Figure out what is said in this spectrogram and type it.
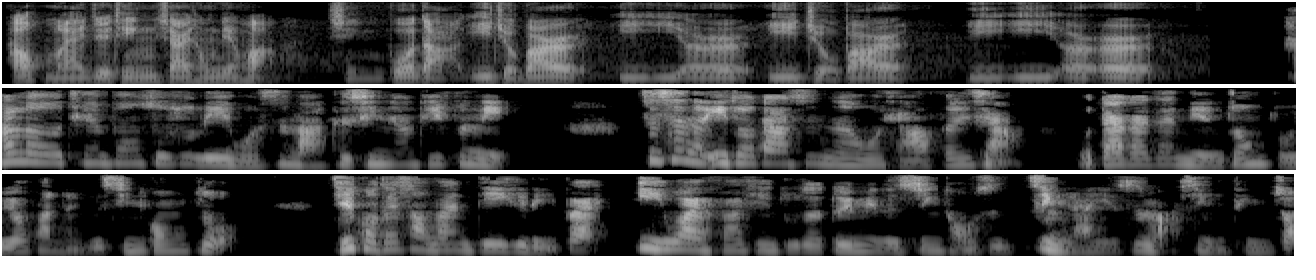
好，我们来接听下一通电话，请拨打一九八二一一二二一九八二一一二二。Hello，天锋叔叔里，我是马克新娘 Tiffany。这次的一周大事呢，我想要分享。我大概在年中左右换了一个新工作，结果在上班第一个礼拜，意外发现坐在对面的新同事竟然也是马姓的听众。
